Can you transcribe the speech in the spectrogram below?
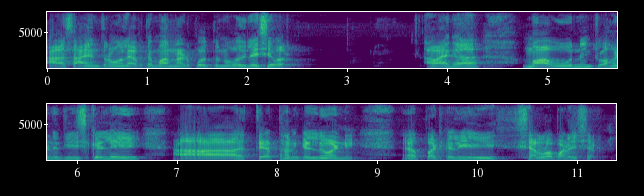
ఆ సాయంత్రం లేకపోతే మర్నాడు పొద్దున వదిలేసేవారు. అలాగా మా ఊరి నుంచి ఒకడిని తీసుకెళ్ళి ఆ తీర్థానికి వెళ్ళినవాడిని ఆ, పట్టుకెళ్ళి సెల్లో పడేశారు.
